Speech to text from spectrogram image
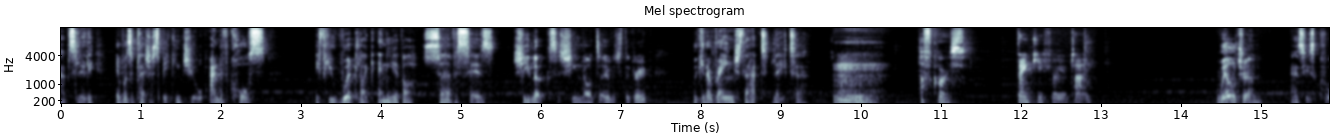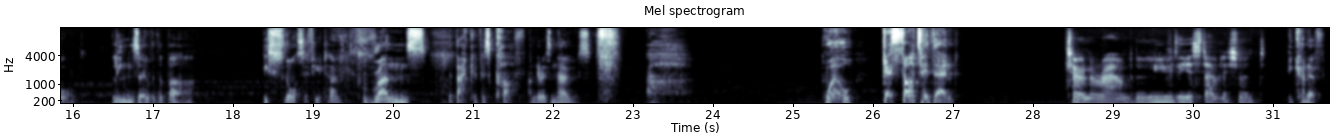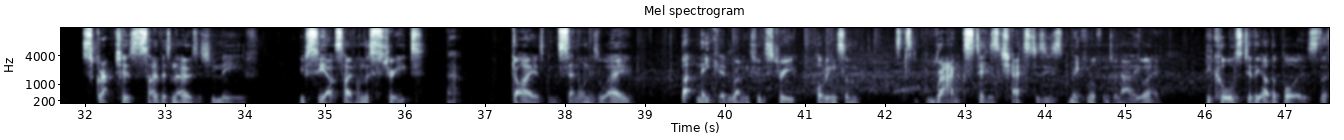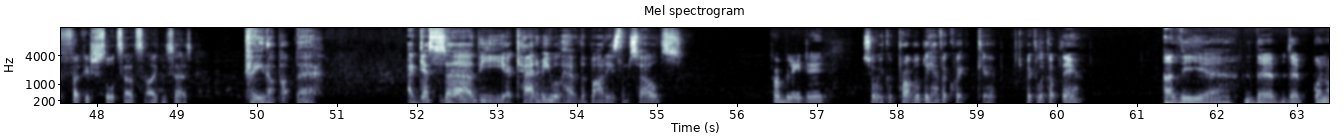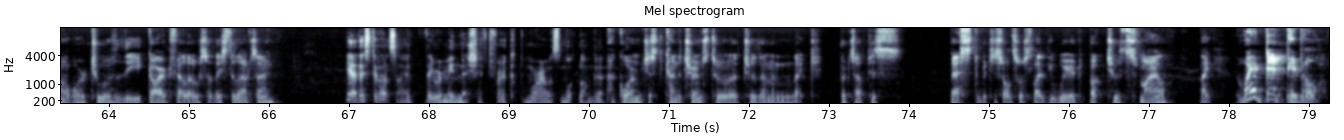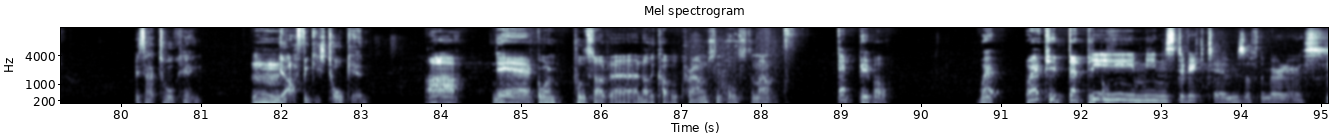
Absolutely. It was a pleasure speaking to you. And of course, if you would like any of our services, she looks as she nods over to the group, we can arrange that later. Hmm. Of course. Thank you for your time. Wildrum, as he's called, leans over the bar. He snorts a few times, runs the back of his cuff under his nose. Ah. Well, get started then! Turn around and leave the establishment. He kind of scratches the side of his nose as you leave. You see outside on the street that guy has been sent on his way, butt naked, running through the street, holding some rags to his chest as he's making off into an alleyway. He calls to the other boys, the thuggish sorts outside, and says, Clean up up there. I guess uh, the academy will have the bodies themselves, Probably do. so we could probably have a quick, uh, quick look up there. Are the uh, the the one or two of the guard fellows are they still outside? Yeah, they're still outside. They remain their shift for a couple more hours more longer. Gorm just kind of turns to uh, to them and like puts up his best, which is also slightly weird, bucktooth smile. Like, we're dead people. Is that talking? Yeah, I think he's talking. Ah, yeah. Gorm pulls out uh, another couple crowns and holds them out. Dead people. Where where keep dead people? He means the victims of the murders.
